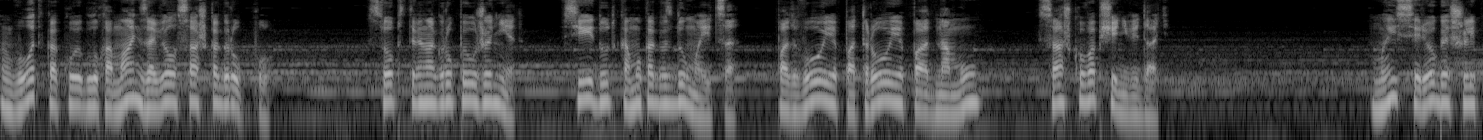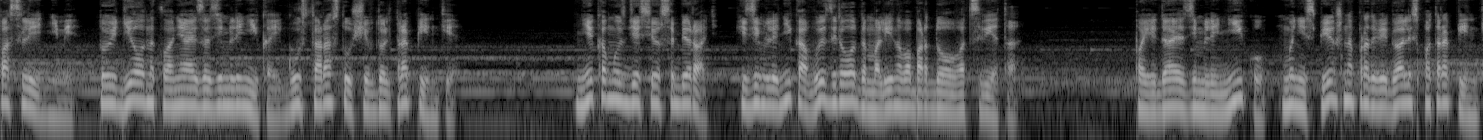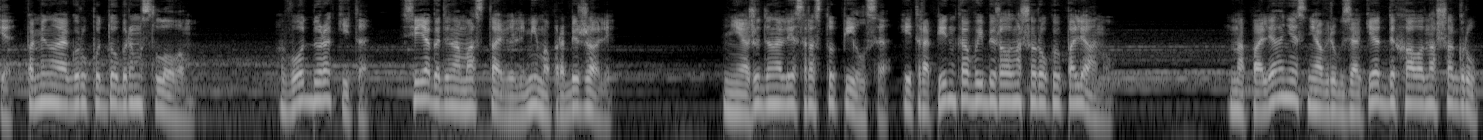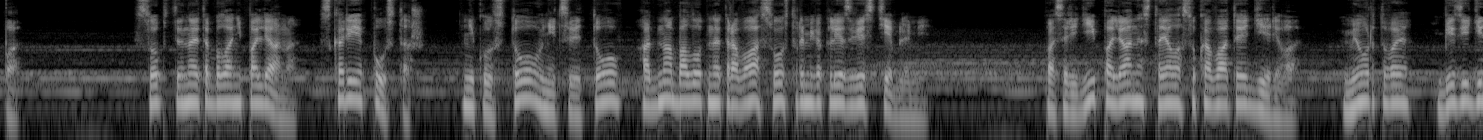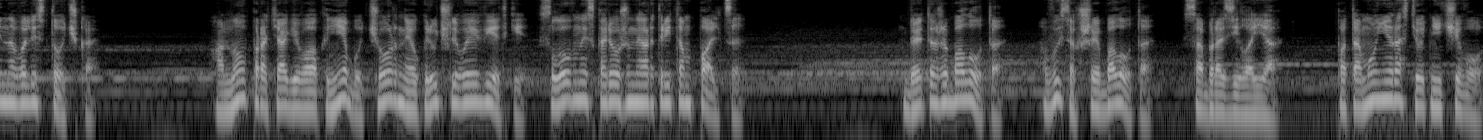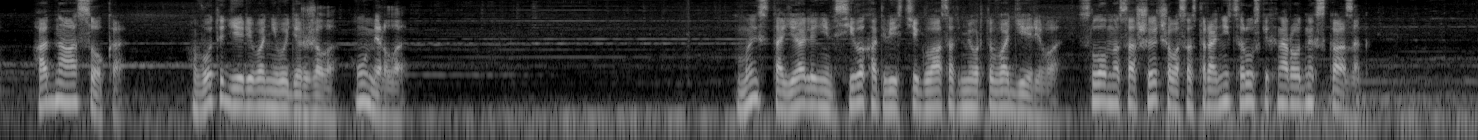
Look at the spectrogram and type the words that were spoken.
Вот в какую глухомань завел Сашка группу. Собственно, группы уже нет, все идут кому как вздумается. По двое, по трое, по одному, Сашку вообще не видать. Мы с Серегой шли последними, то и дело наклоняясь за земляникой, густо растущей вдоль тропинки. Некому здесь ее собирать, и земляника вызрела до малиново-бордового цвета. Поедая землянику, мы неспешно продвигались по тропинке, поминая группу добрым словом. Вот дураки-то, все ягоды нам оставили, мимо пробежали. Неожиданно лес расступился, и тропинка выбежала на широкую поляну. На поляне, сняв рюкзаки, отдыхала наша группа. Собственно, это была не поляна, скорее пустошь. Ни кустов, ни цветов, одна болотная трава с острыми, как лезвие, стеблями. Посреди поляны стояло суковатое дерево, мертвое, без единого листочка. Оно протягивало к небу черные укрючливые ветки, словно искореженные артритом пальцы. «Да это же болото, высохшее болото», – сообразила я. «Потому и не растет ничего, одна осока. Вот и дерево не выдержало, умерло». Мы стояли не в силах отвести глаз от мертвого дерева, словно сошедшего со страниц русских народных сказок.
